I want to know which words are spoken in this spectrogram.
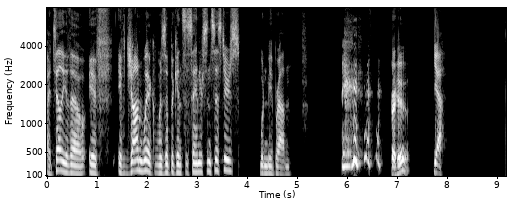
I tell you though, if if John Wick was up against the Sanderson sisters, wouldn't be a problem. For who? Yeah.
